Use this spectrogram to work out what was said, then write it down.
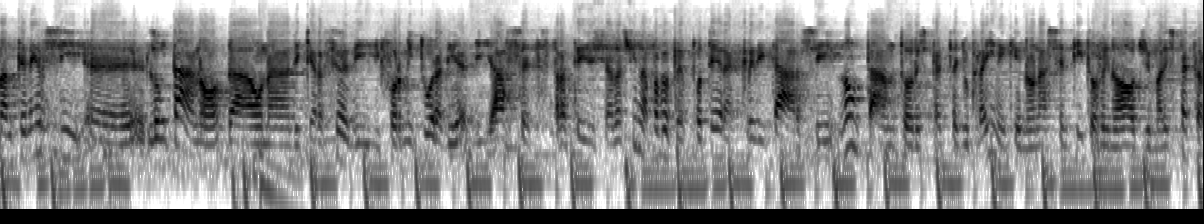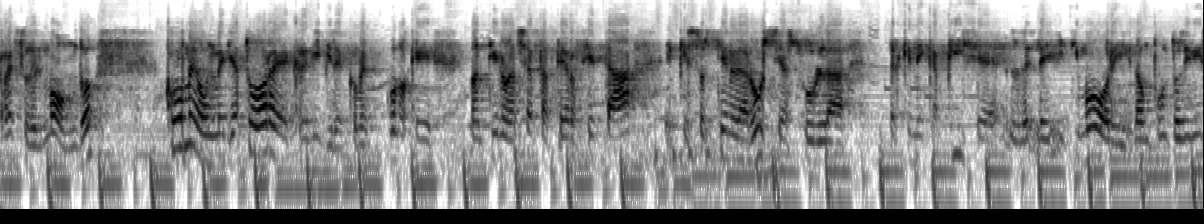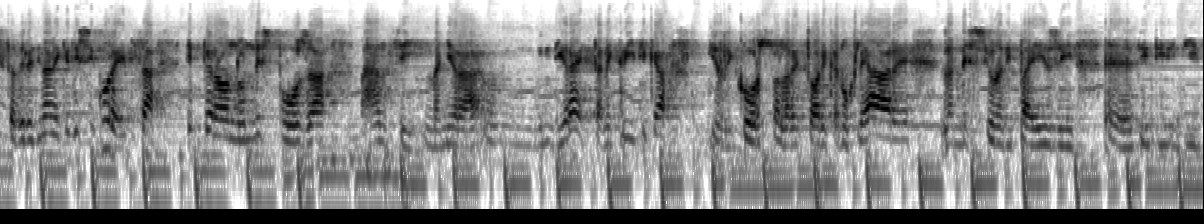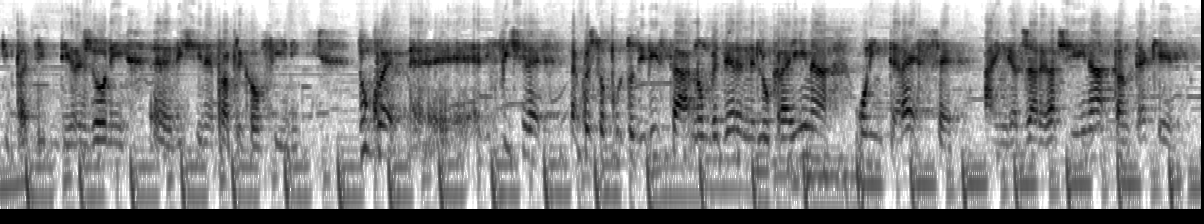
mantenersi eh, lontano da una dichiarazione di, fornitura di, di, asset strategici alla Cina proprio per poter accreditarsi non tanto rispetto agli ucraini che non ha sentito fino ad oggi, ma rispetto al resto del mondo come un mediatore credibile, come uno che mantiene una certa terzietà e che sostiene la Russia sul, perché ne capisce le, le, i timori da un punto di vista delle dinamiche di sicurezza e però non ne sposa, anzi in maniera indiretta ne critica il ricorso alla retorica nucleare, l'annessione di paesi, eh, di, di, di, di, regioni eh, vicine ai propri confini. Dunque eh, è difficile da questo punto di vista non vedere nell'Ucraina un interesse a ingaggiare la Cina, tant'è che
